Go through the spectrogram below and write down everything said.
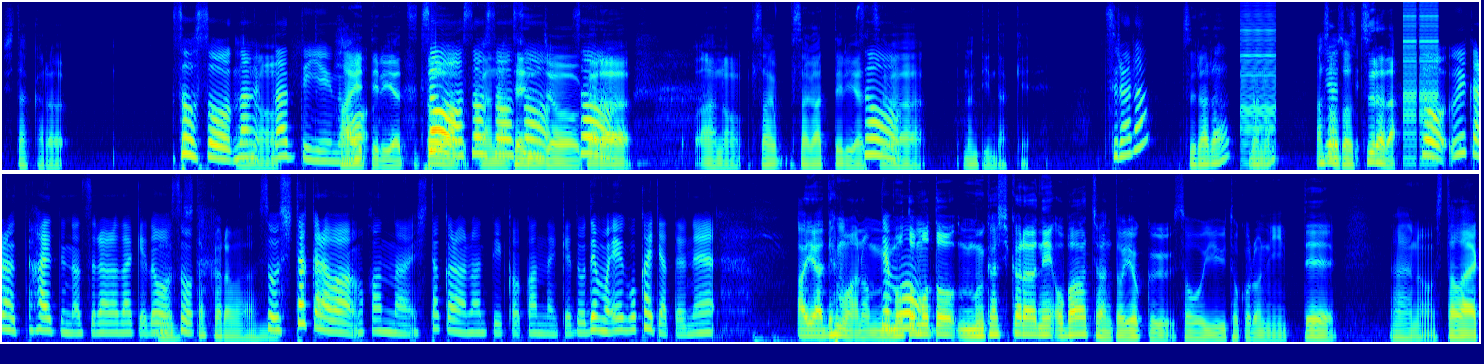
下からうそうそうななんていうの？生えてるやつとそうそうそう天井からあのさ下がってるやつはなんて言うんだっけ？つららつららなの？あそうそうちつららそう上から生えてるのはつららだけど、うんそう。下からは。そう下からは分かんない。下からはなんていうか分かんないけどでも英語書いてあったよね。あいやでもあのもともと昔からねおばあちゃんとよくそういうところに行ってあのスタラ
